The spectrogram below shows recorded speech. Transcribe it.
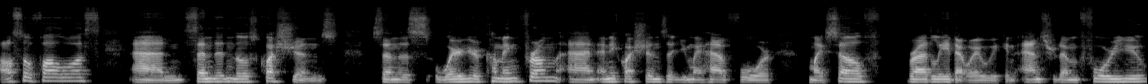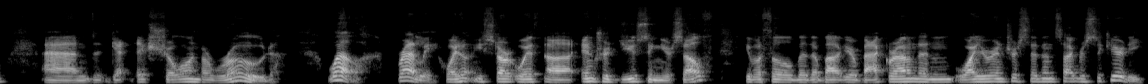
also follow us and send in those questions. Send us where you're coming from and any questions that you might have for myself, Bradley. That way we can answer them for you and get this show on the road. Well, Bradley, why don't you start with uh, introducing yourself? Give us a little bit about your background and why you're interested in cybersecurity.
